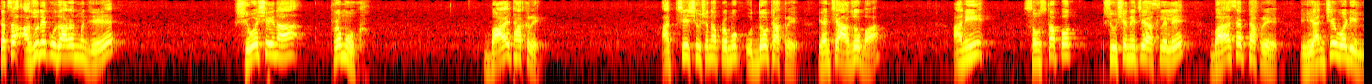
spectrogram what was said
त्याचं अजून एक उदाहरण म्हणजे शिवसेना प्रमुख बाळ ठाकरे आजचे शिवसेना प्रमुख उद्धव ठाकरे यांचे आजोबा आणि संस्थापक शिवसेनेचे असलेले बाळासाहेब ठाकरे यांचे वडील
